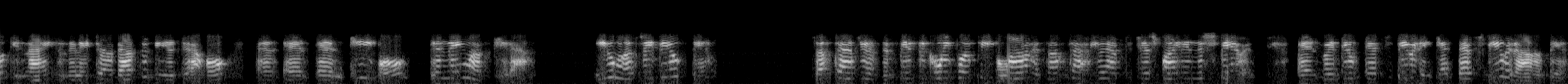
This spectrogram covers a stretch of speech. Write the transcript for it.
looking nice and then they turned out to be a devil and, and, and evil, then they must get out. You must rebuke them. Sometimes you have to physically put people on, and sometimes you have to just fight in the spirit and rebuke that spirit and get that spirit out of them.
